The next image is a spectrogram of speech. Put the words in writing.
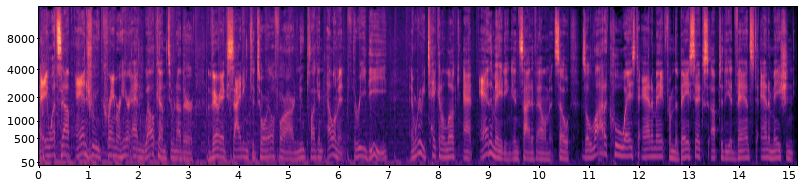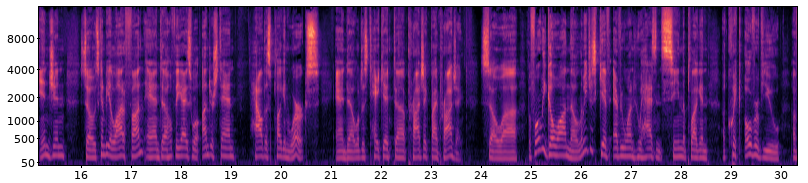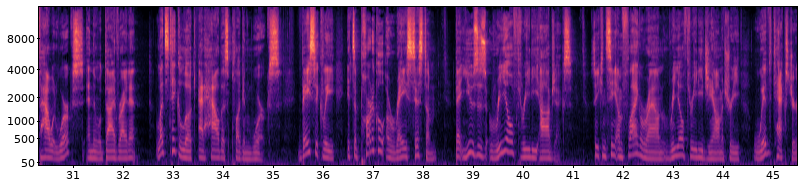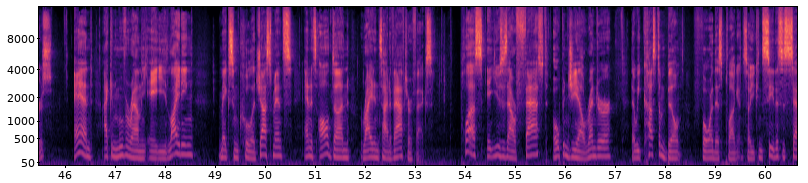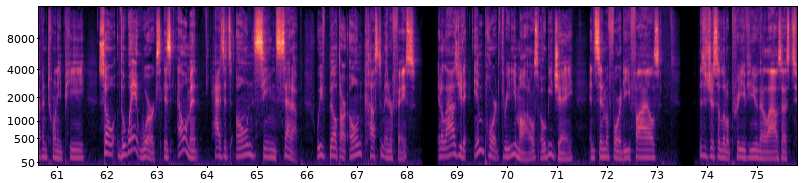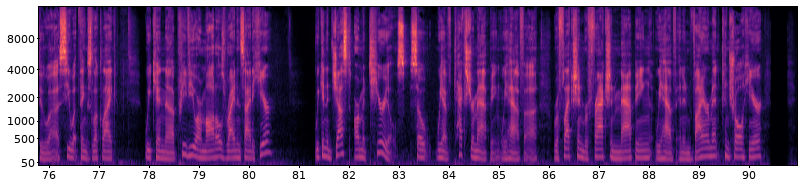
Hey, what's up? Andrew Kramer here, and welcome to another very exciting tutorial for our new plugin Element 3D. And we're going to be taking a look at animating inside of Element. So there's a lot of cool ways to animate from the basics up to the advanced animation engine. So it's going to be a lot of fun, and uh, hopefully you guys will understand how this plugin works, and uh, we'll just take it uh, project by project. So uh, before we go on though, let me just give everyone who hasn't seen the plugin a quick overview of how it works and then we'll dive right in. Let's take a look at how this plugin works. Basically, it's a particle array system that uses real 3D objects. So you can see I'm flying around real 3D geometry with textures and I can move around the AE lighting, make some cool adjustments, and it's all done right inside of After Effects. Plus, it uses our fast OpenGL renderer that we custom built for this plugin. So you can see this is 720p. So the way it works is Element has its own scene setup. We've built our own custom interface. It allows you to import 3D models, OBJ, and Cinema 4D files. This is just a little preview that allows us to uh, see what things look like. We can uh, preview our models right inside of here. We can adjust our materials. So we have texture mapping, we have uh, reflection, refraction mapping, we have an environment control here.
